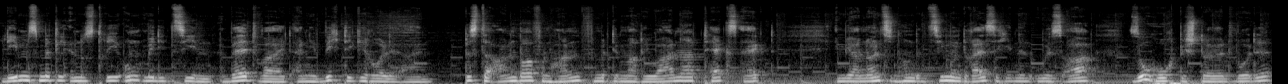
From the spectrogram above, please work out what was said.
Lebensmittelindustrie und Medizin weltweit eine wichtige Rolle ein, bis der Anbau von Hanf mit dem Marijuana Tax Act im Jahr 1937 in den USA so hoch besteuert wurde,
